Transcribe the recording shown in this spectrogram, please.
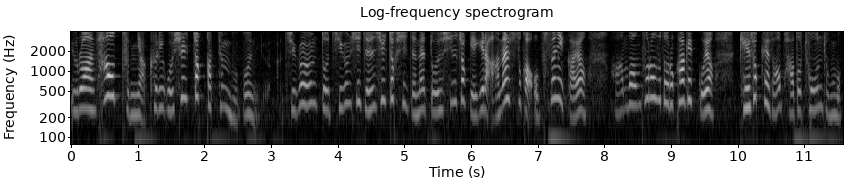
이러한 사업 분야 그리고 실적 같은 부분 지금 또 지금 시즌 실적 시즌에 또 실적 얘기를 안 할 수가 없으니까요. 어, 한번 풀어보도록 하겠고요. 계속해서 봐도 좋은 종목.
